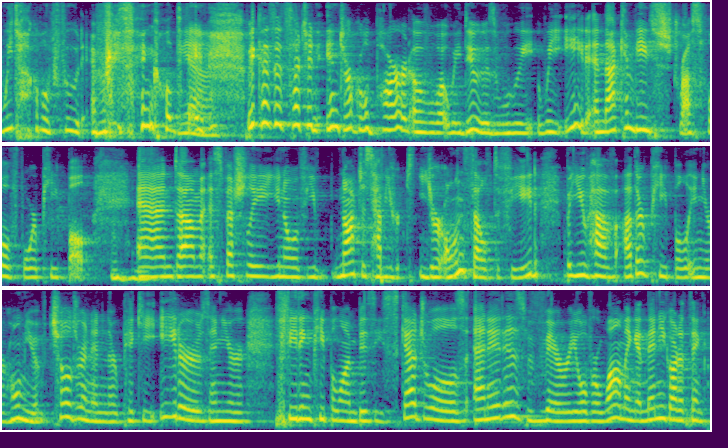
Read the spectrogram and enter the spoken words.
we talk about food every single day yeah. because it's such an integral part of what we do is we, we eat and that can be stressful for people. Mm-hmm. and um, especially you know if you not just have your, your own self to feed but you have other people in your home. You have children and they're picky eaters and you're feeding people on busy schedules and it is very overwhelming. And then you got to think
